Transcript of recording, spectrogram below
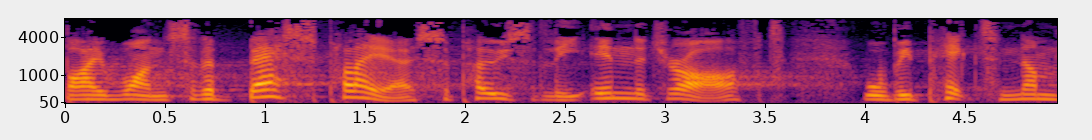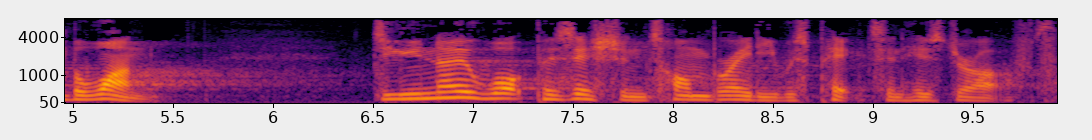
by one. So the best player, supposedly, in the draft will be picked number one. Do you know what position Tom Brady was picked in his draft?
